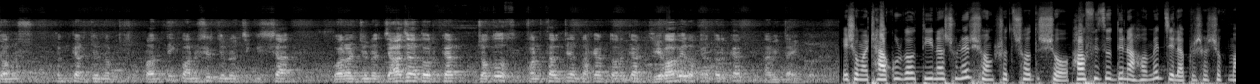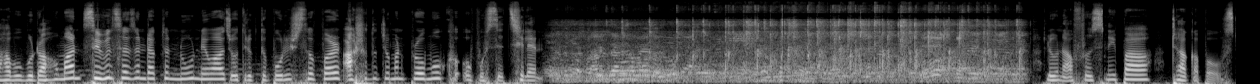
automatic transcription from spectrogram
জনসংখ্যার জন্য প্রান্তিক মানুষের জন্য চিকিৎসা করার জন্য যা যা দরকার, যত কনসালটেন্ট রাখার দরকার, যেভাবে রাখা দরকার, আমি তাই করব এ সময় ঠাকুরগাঁও তিন আসনের সংসদ সদস্য হাফিজউদ্দিন আহমেদ, জেলা প্রশাসক Mahbubur Rahman, civil surgeon doctor Nur Newaz, অতিরিক্ত পুলিশ সুপার আসাদুজ্জামান প্রমুখ উপস্থিত ছিলেন। লুনা আফরোজ, নিপা, ঢাকা পোস্ট।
